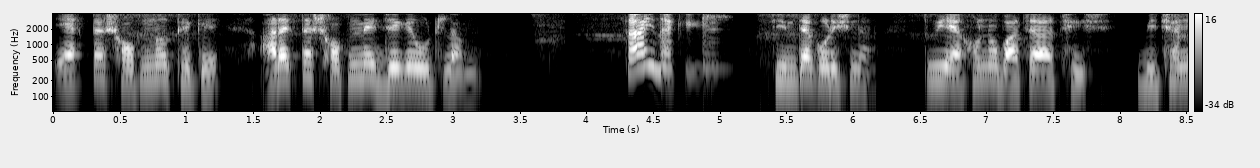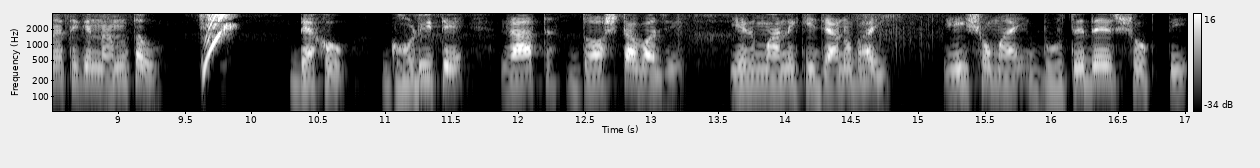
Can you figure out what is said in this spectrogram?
একটা স্বপ্ন থেকে আর একটা স্বপ্নে জেগে উঠলাম। তাই নাকি? চিন্তা করিস না তুই এখনও বাঁচা আছিস। বিছানা থেকে নামতো? দেখো ঘড়িতে রাত দশটা বাজে। এর মানে কি জানো ভাই? এই সময় ভূতেদের শক্তি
